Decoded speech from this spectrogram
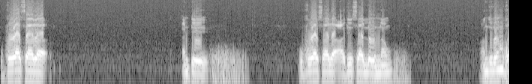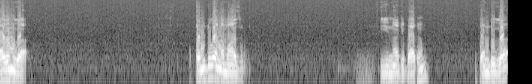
ఉపవాసాల అంటే ఉపవాసాల ఆదేశాల్లో ఉన్నాం. అందులోని భాగముగా పండుగ నమాజు. ఈనాటి పాఠం పండుగ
